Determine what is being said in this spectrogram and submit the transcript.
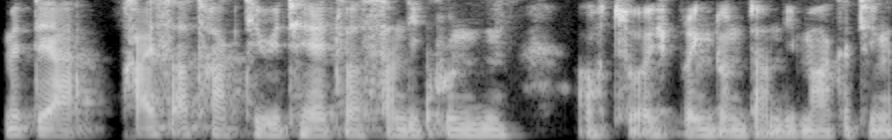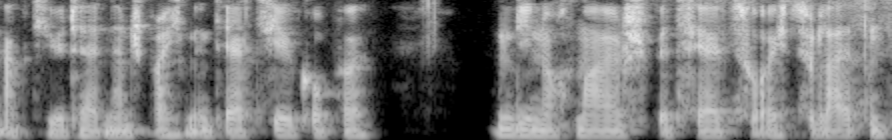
mit der Preisattraktivität, was dann die Kunden auch zu euch bringt und dann die Marketingaktivitäten entsprechend in der Zielgruppe, um die nochmal speziell zu euch zu leiten.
